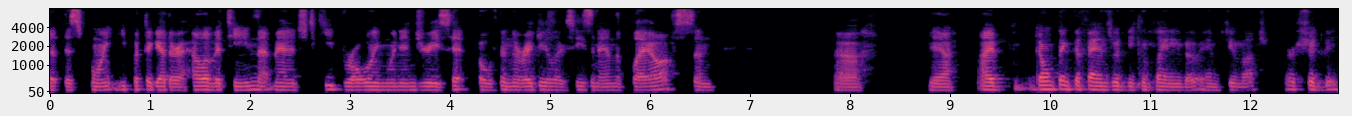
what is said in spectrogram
at this point. He put together a hell of a team that managed to keep rolling when injuries hit both in the regular season and the playoffs. And uh, yeah, I don't think the fans would be complaining about him too much, or should be.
